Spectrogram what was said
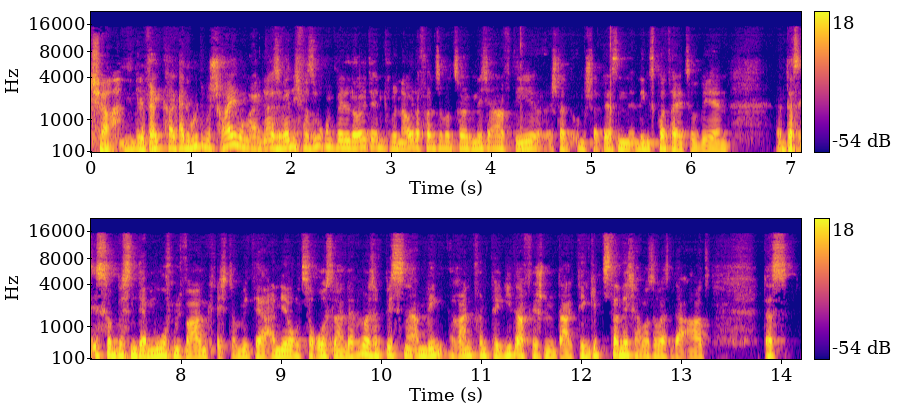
Tja. Mir fällt gerade keine gute Beschreibung ein. Also wenn ich versuchen will, Leute in Grünau davon zu überzeugen, nicht AfD, statt, um stattdessen Linkspartei zu wählen. Das ist so ein bisschen der Move mit Wagenknecht und mit der Annäherung zu Russland. Da will man so ein bisschen am linken Rand von Pegida fischen. Den gibt es da nicht, aber sowas in der Art. Das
